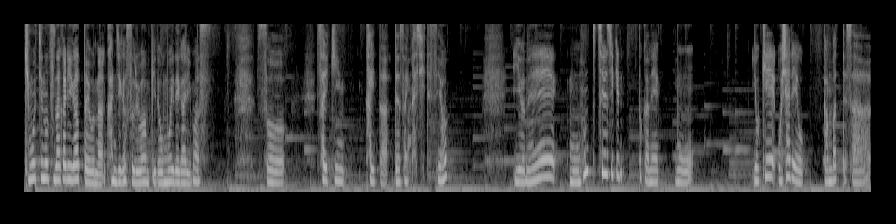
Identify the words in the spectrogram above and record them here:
気持ちのつながりがあったような感じがするワンピで思い出があります。そう。最近書いたデザインらしいですよ。いいよね。もうほんと梅雨時期とかねもう余計おしゃれを頑張ってさ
